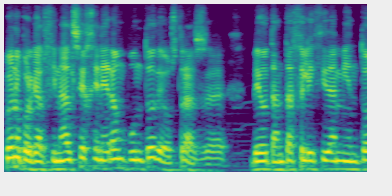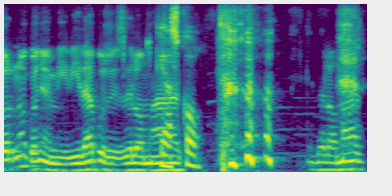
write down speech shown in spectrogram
Bueno, porque al final se genera un punto de, ostras, eh, veo tanta felicidad en mi entorno, coño, en mi vida pues es de lo más... Qué asco. De lo más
